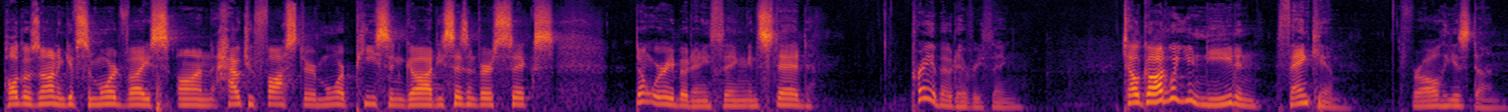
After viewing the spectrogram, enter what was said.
Paul goes on and gives some more advice on how to foster more peace in God. He says in verse 6 Don't worry about anything. Instead, pray about everything. Tell God what you need and thank Him for all He has done.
